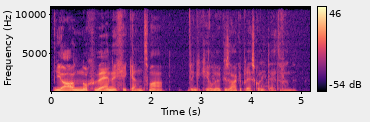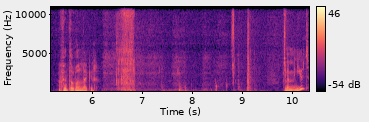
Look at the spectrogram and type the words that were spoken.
ja, nog weinig gekend, maar denk ik heel leuke zaken, prijs-kwaliteit te vinden. Ik vind dat wel lekker. Ik ben benieuwd.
